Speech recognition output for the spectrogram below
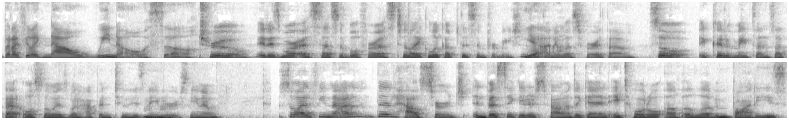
but I feel like now we know, so True. It is more accessible for us to like look up this information Yeah. than it was for them. So it could have made sense that that also is what happened to his neighbors, you know? So al final del house search, investigators found again a total of 11 bodies,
